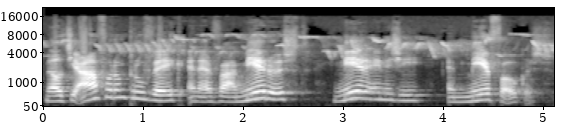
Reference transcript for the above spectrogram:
meld je aan voor een proefweek en ervaar meer rust, meer energie en meer focus.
